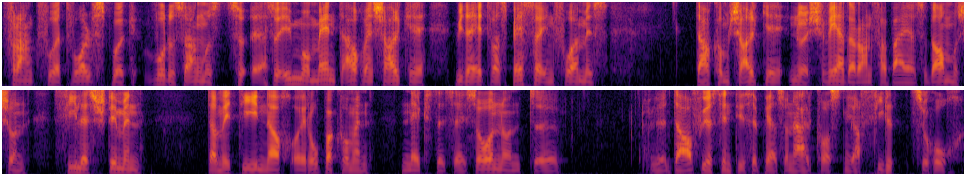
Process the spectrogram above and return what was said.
Frankfurt, Wolfsburg, wo du sagen musst, also im Moment, auch wenn Schalke wieder etwas besser in Form ist, da kommt Schalke nur schwer daran vorbei. Also da muss schon vieles stimmen, damit die nach Europa kommen nächste Saison und äh, dafür sind diese Personalkosten ja viel zu hoch.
